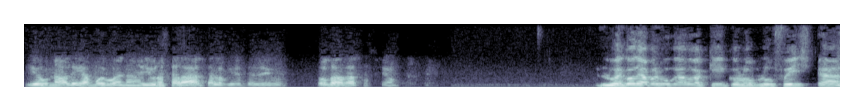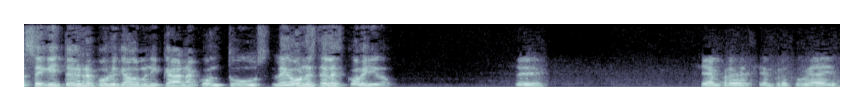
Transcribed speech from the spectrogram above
y es una liga muy buena. Y uno se adapta a lo que yo te digo toda adaptación. Luego de haber jugado aquí con los Bluefish, uh, ¿seguiste en República Dominicana con tus Leones del Escogido? Sí. Siempre, siempre estuve ahí.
